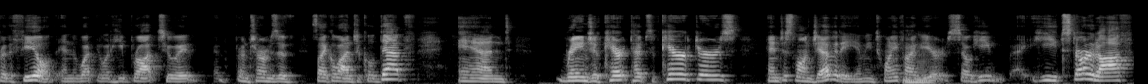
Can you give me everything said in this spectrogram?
for the field and what, what he brought to it in terms of psychological depth and range of char- types of characters and just longevity. I mean, 25 mm-hmm. years. So he he started off,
